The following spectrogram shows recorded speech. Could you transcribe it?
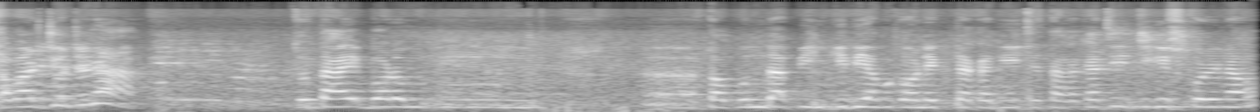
খাবার জোটে না। তো তাই বড় তপনদা পিঙ্কি দিয়ে আমাকে অনেক টাকা দিয়েছে। তার কাছেই জিজ্ঞেস করে নাও।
